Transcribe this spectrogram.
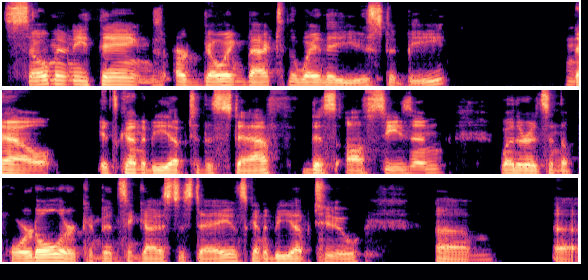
So many things are going back to the way they used to be. Now it's going to be up to the staff this off season, whether it's in the portal or convincing guys to stay. It's going to be up to um, uh,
